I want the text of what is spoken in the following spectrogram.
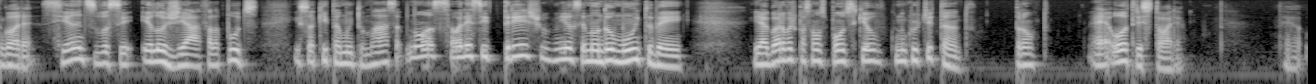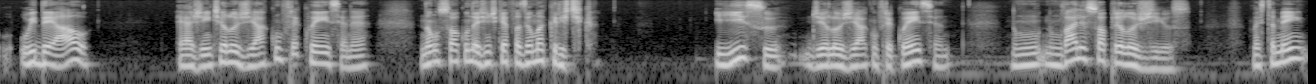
Agora, se antes você elogiar, fala, putz, isso aqui tá muito massa, nossa, olha esse trecho, meu, você mandou muito bem. E agora eu vou te passar uns pontos que eu não curti tanto. Pronto. É outra história. É, o ideal é a gente elogiar com frequência, né? Não só quando a gente quer fazer uma crítica. E isso de elogiar com frequência não, não vale só para elogios, mas também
